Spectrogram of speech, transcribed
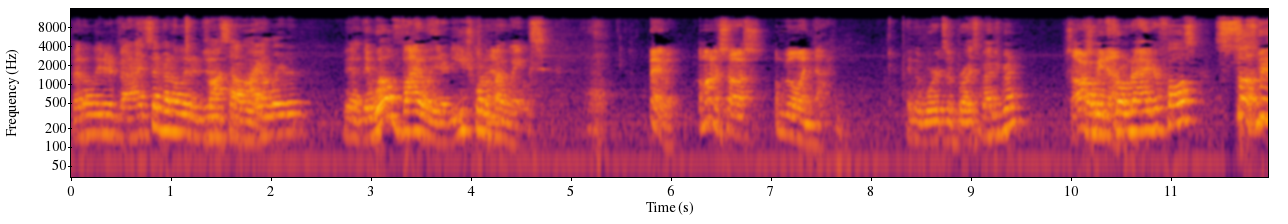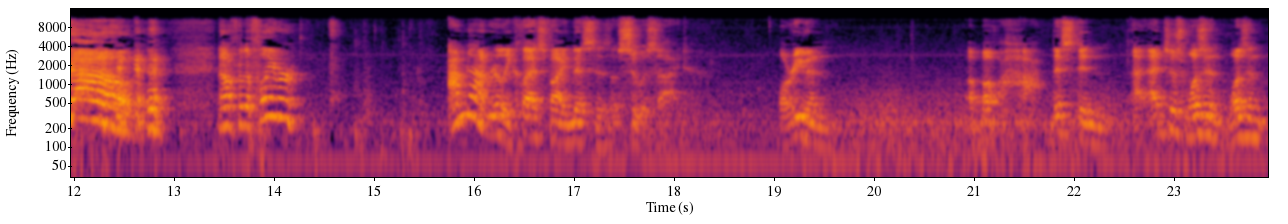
Ventilated. Ven- I said ventilated. It didn't sound right. Yeah, they well violated each one of my wings. Anyway, I'm on a sauce. I'm going nine. In the words of Bryce Benjamin, Sauce me coming down. from Niagara Falls, suss me down. Now, for the flavor, I'm not really classifying this as a suicide or even above a hot. This didn't. I, I just wasn't wasn't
